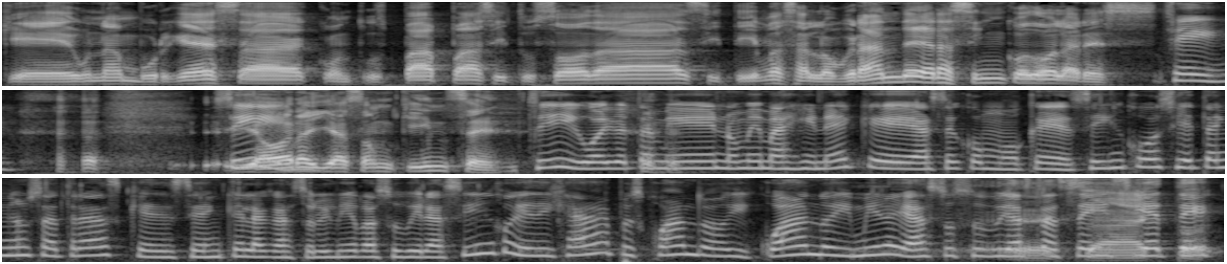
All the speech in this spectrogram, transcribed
que una hamburguesa con tus papas y tus sodas, si te ibas a lo grande, era 5 dólares. Sí. sí. Y ahora ya son 15. Sí, igual yo también no me imaginé que hace como que 5 o 7 años atrás que decían que la gasolina iba a subir a 5 y dije, ah, pues ¿cuándo? ¿Y cuándo? Y mira, ya esto subió hasta 6, 7.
